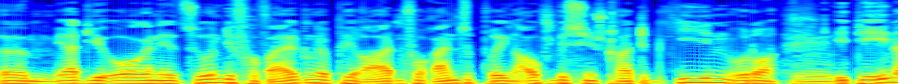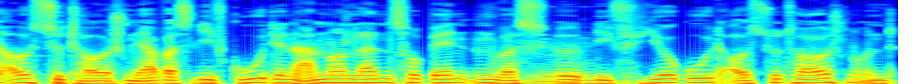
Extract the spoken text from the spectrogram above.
ähm, ja, die Organisation, die Verwaltung der Piraten voranzubringen, auch ein bisschen Strategien oder Ideen auszutauschen. Ja, was lief gut in anderen Landesverbänden, was äh, lief hier gut auszutauschen und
